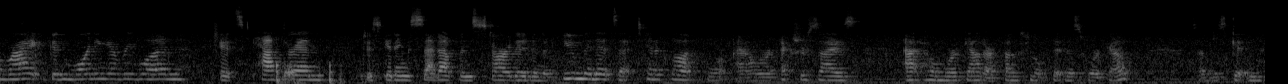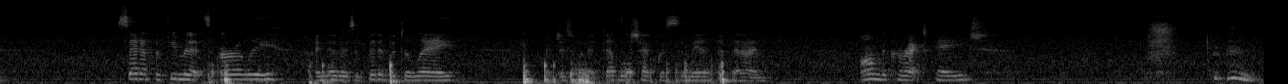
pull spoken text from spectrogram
All right, good morning everyone. It's Catherine, just getting set up and started in a few minutes at 10 o'clock for our exercise at home workout, our functional fitness workout. So I'm just getting set up a few minutes early. I know there's a bit of a delay. I just want to double check with Samantha that I'm on the correct page.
